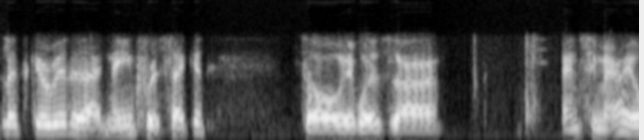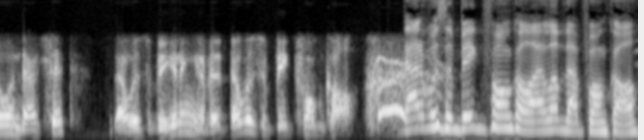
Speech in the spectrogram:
let's get rid of that name for a second. So it was uh, MC Mario, and that's it that was the beginning of it. That was a big phone call. that was a big phone call. I love that phone call.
